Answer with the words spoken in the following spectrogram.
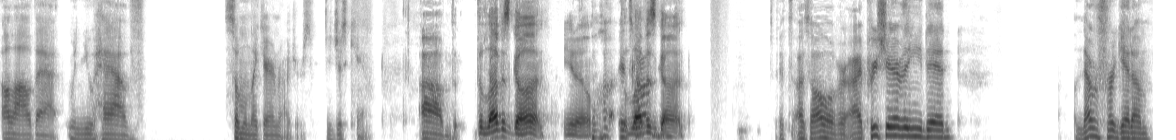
allow that when you have someone like Aaron Rodgers. You just can't. Um, The love is gone. You know, the love is gone. It's it's all over. I appreciate everything you did. I'll never forget him.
